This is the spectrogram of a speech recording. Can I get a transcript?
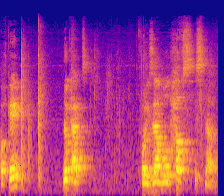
Okay? Look at, for example, Hafs Isnad.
